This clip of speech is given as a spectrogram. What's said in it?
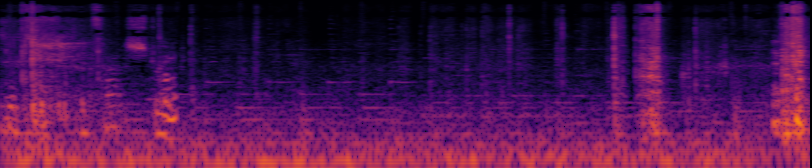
you, it's not straight.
